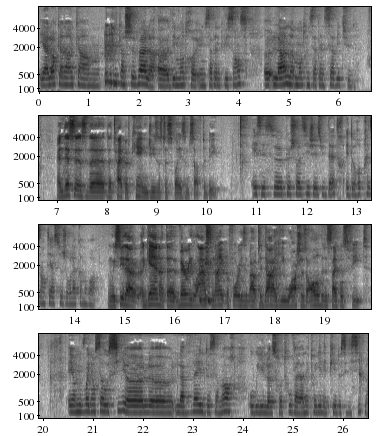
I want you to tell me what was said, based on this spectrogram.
Et alors qu'un qu'un- qu'un cheval euh, démontre une certaine puissance, euh, l'âne montre une certaine servitude. And this is the, the type of king Jesus displays himself to be. Et c'est ce que choisit Jésus d'être et de représenter à ce jour-là comme roi. And we see that again at the very last night before he's about to die, he washes all of the disciples' feet. Et nous voyons ça aussi euh, le- la veille de sa mort, où il se retrouve à nettoyer les pieds de ses disciples.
